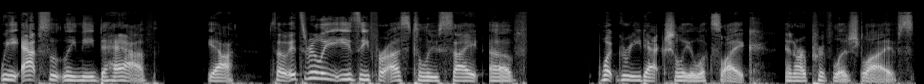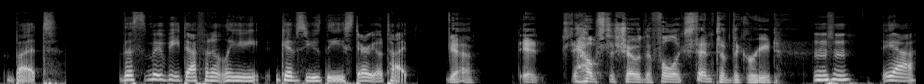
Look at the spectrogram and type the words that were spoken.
we absolutely need to have. Yeah. So it's really easy for us to lose sight of what greed actually looks like in our privileged lives. But this movie definitely gives you the stereotype. Yeah, it helps to show the full extent of the greed. Mm-hmm. Yeah.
